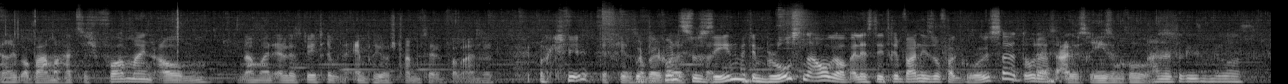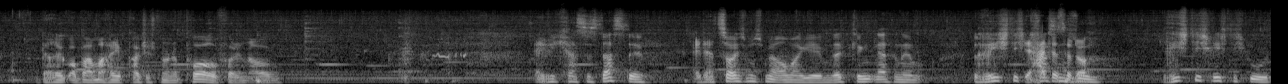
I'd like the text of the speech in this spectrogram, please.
Barack Obama hat sich vor meinen Augen nach meinem LSD-Trip in Embryo-Stammzellen verwandelt. Okay. Und Friedensnobelpreis. konntest du sehen mit dem bloßen Auge auf LSD-Trip? Waren die so vergrößert oder? Das ist alles riesengroß. Alles riesengroß. Barack Obama hatte praktisch nur eine Pore vor den Augen. Ey, wie krass ist das denn? Ey, das Zeug muss mir auch mal geben. Das klingt nach einem richtig Der krassen hattest du Zoom. Richtig, richtig gut.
